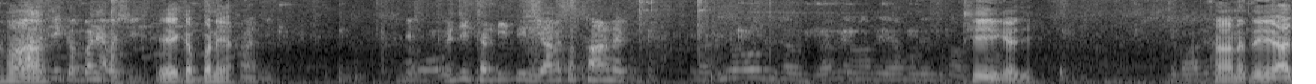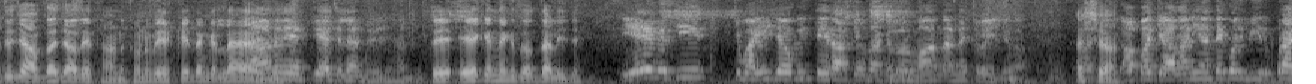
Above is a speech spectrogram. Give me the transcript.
ਹੁਣ ਆ ਜੀ ਗੱਬਣਿਆ ਵਸ਼ੀ। ਇਹ ਗੱਬਣ ਆ ਹਾਂਜੀ। ਵੀਰ ਜੀ ਠੰਡੀ ਧੀਰੀ ਆ ਵੇਖੋ ਥਾਣ ਵੇਖੋ। ਠੀਕ ਹੈ ਜੀ। ਥਣ ਤੇ ਅੱਜ ਜਾਪਦਾ ਜਿਆਦੇ ਥਣ ਥੁਣ ਵੇਖ ਕੇ ਡੰਗਰ ਲੈ ਥਾਣ ਆਏ ਜੀ। ਵੇਖ ਕੇ ਅੱਜ ਲੈਂਦੇ ਜੀ ਹਾਂਜੀ। ਤੇ ਇਹ ਕਿੰਨੇ ਕੁ ਦੁੱਧ ਵਾਲੀ ਜੇ? ਇਹ ਵੀਰ ਜੀ ਚਵਾਈ ਜਾਊਗੀ 13 14 ਕਿਲੋ ਰਮਾਨ ਨਾਲ ਇਹਨੇ ਚਵਾਈ ਜਾਣਾ। ਅੱਛਾ। ਹਾਂਜੀ, ਆਪਾਂ ਜ਼ਿਆਦਾ ਨਹੀਂ ਆਂਦੇ ਕੋਈ ਵੀਰ ਭਰਾ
